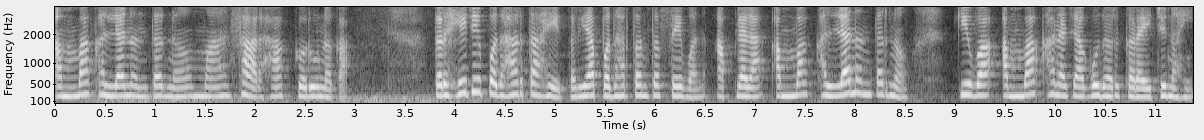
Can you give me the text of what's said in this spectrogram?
आंबा खाल्ल्यानंतरनं मांसाहार हा करू नका. तर हे जे पदार्थ आहे तर या पदार्थांचं सेवन आपल्याला आंबा खाल्ल्यानंतरनं किंवा आंबा खाण्याच्या अगोदर करायचे नाही.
